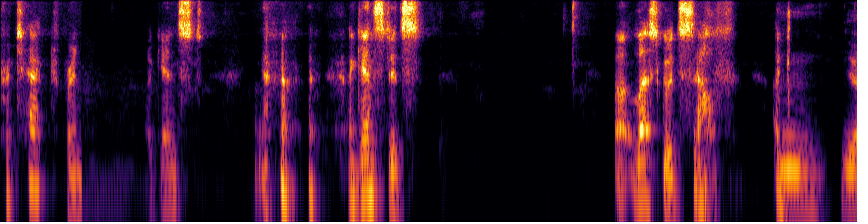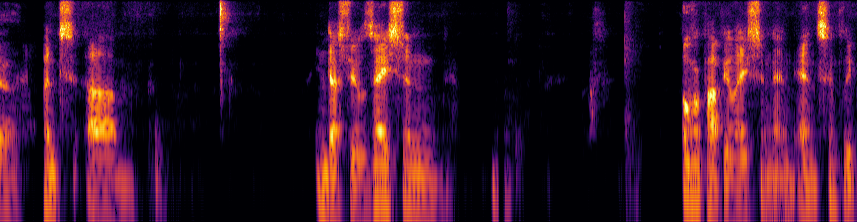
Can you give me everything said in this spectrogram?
protect Brindavan against against its uh, less good self. Mm, yeah. And um, industrialization, overpopulation, and, and simply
